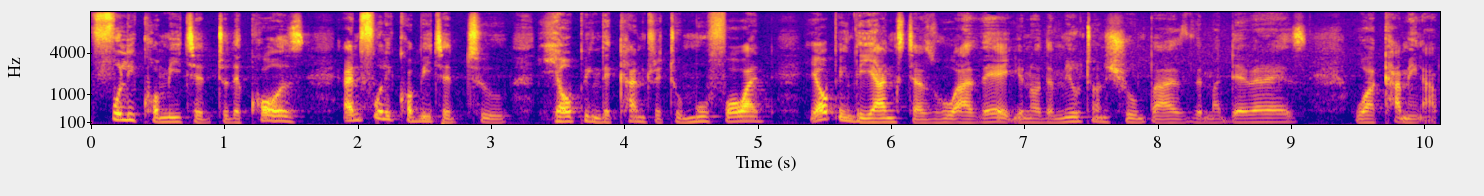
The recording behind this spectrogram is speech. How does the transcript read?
fully committed to the cause and fully committed to helping the country to move forward, helping the youngsters who are there. You know the Milton Shumbas, the Madheveres, who are coming up.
